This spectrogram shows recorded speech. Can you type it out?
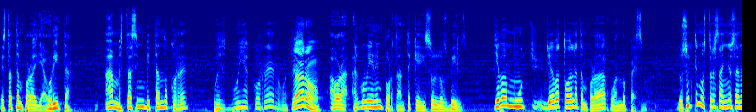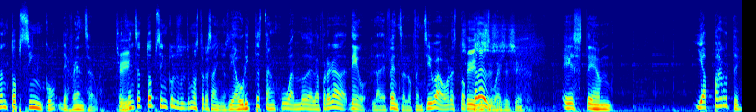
esta temporada. Y ahorita, ah, me estás invitando a correr, pues voy a correr, güey. Claro. Ahora, algo bien importante que hizo los Bills. Lleva, mucho, lleva toda la temporada jugando pésimo. Los últimos tres años eran top 5 defensa, güey. Sí. Defensa top 5 los últimos tres años. Y ahorita están jugando de la fregada. Digo, la defensa, la ofensiva ahora es top Sí, 3, sí, güey. sí, sí, sí. Este. Y aparte,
